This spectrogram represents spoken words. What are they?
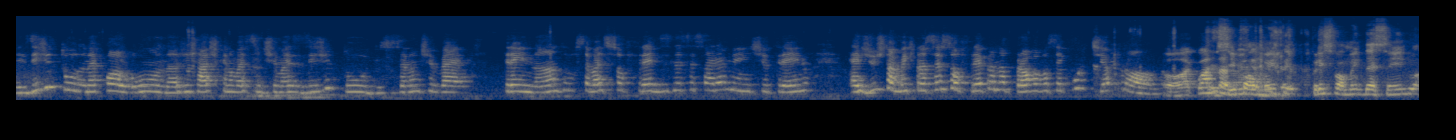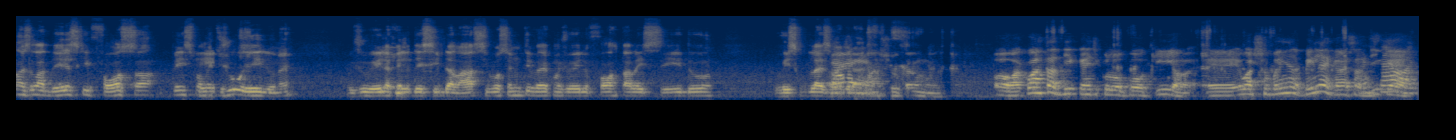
exige tudo, né? Coluna, a gente acha que não vai sentir, mas exige tudo. Se você não estiver treinando, você vai sofrer desnecessariamente. O treino é justamente para você sofrer, para na prova você curtir a prova. Oh, a quarta principalmente, principalmente descendo as ladeiras que força, principalmente o joelho, né? O joelho, aquela descida lá, se você não tiver com o joelho fortalecido, o risco de lesão é grande. Machuca muito. Ó, a quarta dica que a gente colocou aqui, ó, é, eu acho bem, bem legal essa, essa dica. É, é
